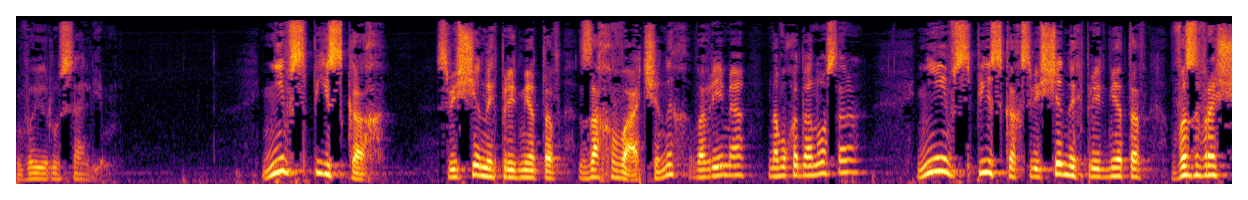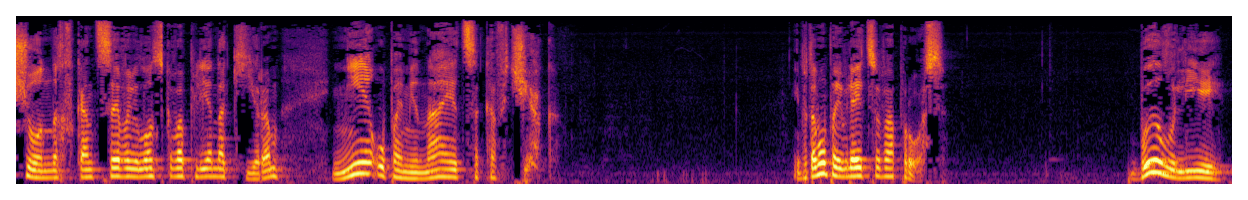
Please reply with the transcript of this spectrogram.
в Иерусалим. Ни в списках священных предметов, захваченных во время Навуходоносора, ни в списках священных предметов, возвращенных в конце Вавилонского плена Киром, не упоминается ковчег. И потому появляется вопрос, был ли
